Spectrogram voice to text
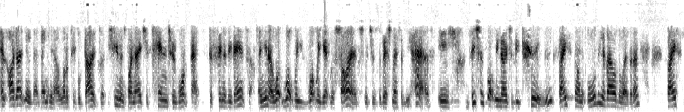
and I don't need that. And you know, a lot of people don't. But humans by nature tend to want that definitive answer. And you know what? What we what we get with science, which is the best method we have, is this is what we know to be true based on all the available evidence based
